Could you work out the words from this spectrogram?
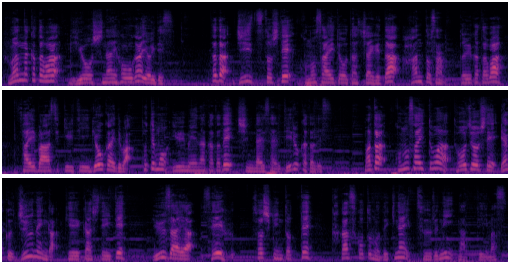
不安な方は利用しない方が良いです。ただ事実としてこのサイトを立ち上げたハントさんという方はサイバーセキュリティ業界ではとても有名な方で信頼されている方です。またこのサイトは登場して約10年が経過していてユーザーや政府組織にとって欠かすことのできないツールになっています。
